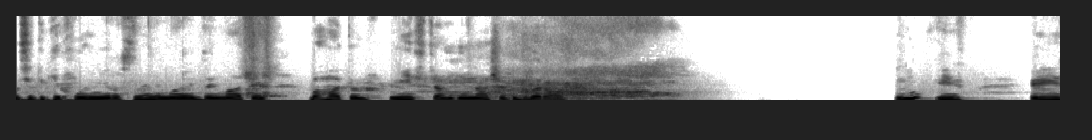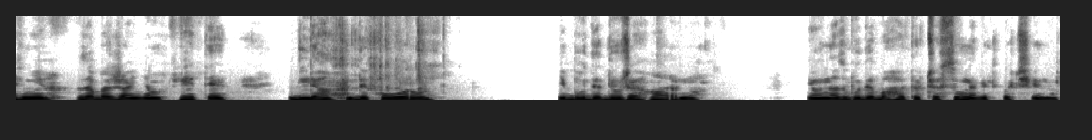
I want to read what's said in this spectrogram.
ось такі хвойні рослини мають займати багато місця у наших дверах. Ну і різні за бажанням квіти для декору. І буде дуже гарно. І у нас буде багато часу на відпочинок.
